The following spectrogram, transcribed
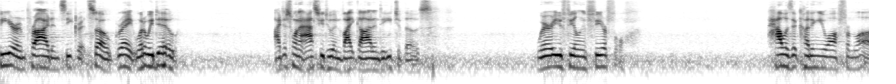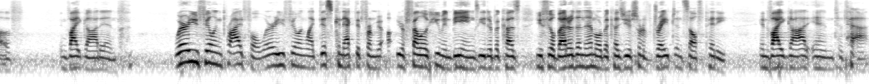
fear and pride and secret. So, great. What do we do? I just want to ask you to invite God into each of those. Where are you feeling fearful? How is it cutting you off from love? Invite God in. Where are you feeling prideful? Where are you feeling like disconnected from your, your fellow human beings, either because you feel better than them or because you're sort of draped in self pity? Invite God into that.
